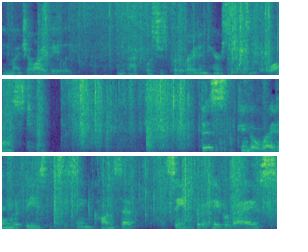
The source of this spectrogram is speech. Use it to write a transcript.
in my July daily. In fact, let's just put it right in here so it doesn't get lost. This can go right in with these. It's the same concept. Same for the paper bags.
